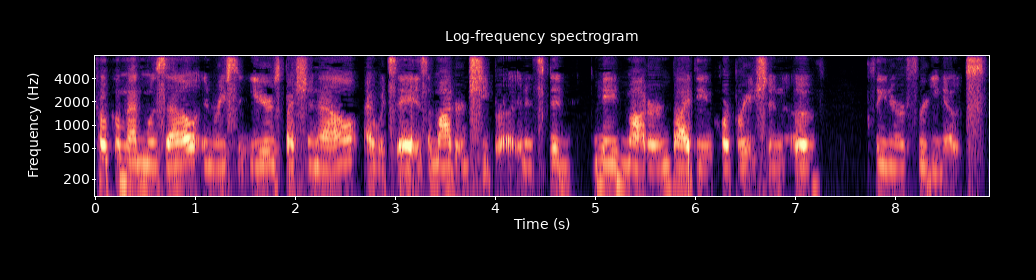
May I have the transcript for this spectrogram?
Coco Mademoiselle in recent years by Chanel, I would say, is a modern Chypre, and it's been made modern by the incorporation of cleaner fruity notes.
